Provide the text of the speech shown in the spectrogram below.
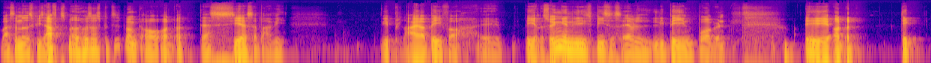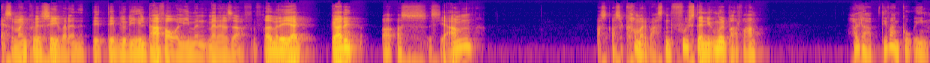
var så nede og spise aftensmad hos os på et tidspunkt, og, og, og der siger jeg så bare, at vi, vi plejer at bede for, øh, bede eller synge, inden vi spiser, så jeg vil lige bede en bordbøn. Øh, og, og det, altså man kunne jo se, hvordan det, det blev de helt par over lige, men, men altså, fred med det, jeg gør det, og, og siger amen, og, og så kommer det bare sådan fuldstændig umiddelbart fra ham. Hold da op, det var en god en.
